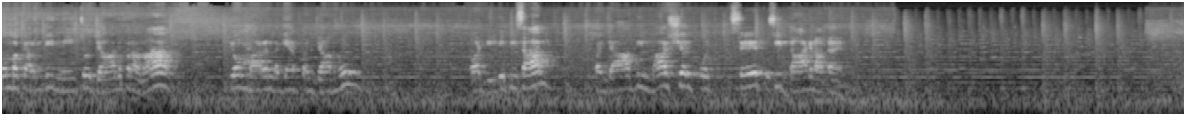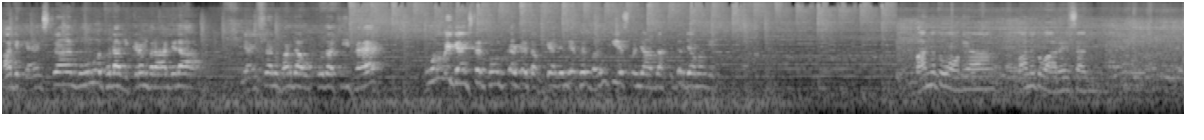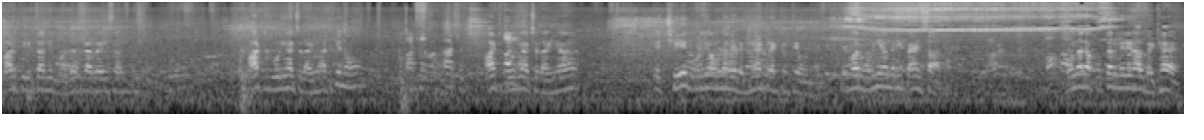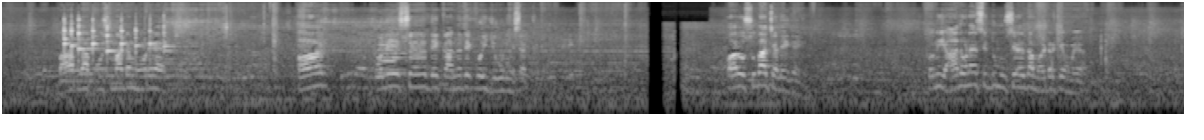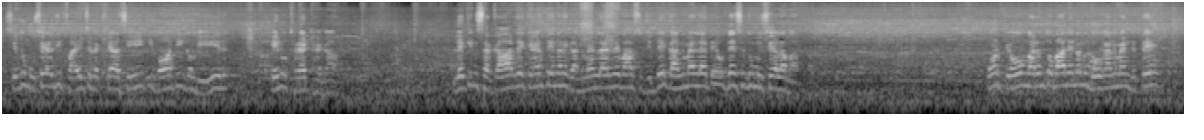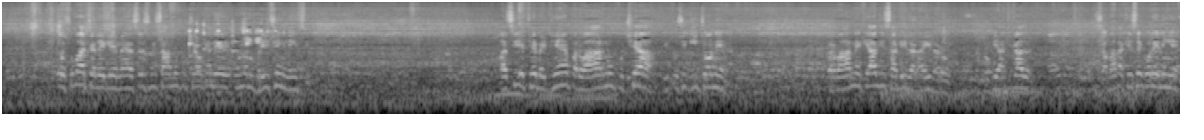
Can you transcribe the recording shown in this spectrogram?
ਕੁੰਭ ਕਰਨ ਦੀ ਨੀਂਦ ਚੋਂ ਜਾਗ ਭਰਾਵਾ, ਕਿਉਂ ਮਾਰਨ ਲੱਗਿਆ ਪੰਜਾਬ ਨੂੰ? ਔਰ ਡੀਜੀਪੀ ਸਾਹਿਬ, ਪੰਜਾਬ ਦੀ ਮਾਰਸ਼ਲ ਪੁਲਿਸ ਸੇ ਤੁਸੀਂ ਦਾਗ ਲਾਤਾ ਹੈ। ਅੱਜ ਗੈਂਗਸਟਰਾਂ ਨੂੰ ਉਹ ਤੁਹਾਡਾ ਵਿਕਰਮ ਬਰਾੜ ਜਿਹੜਾ ਗੈਂਗਸਟਰਾਂ ਨੂੰ ਫੜਦਾ, ਉਹ- ਉਹਦਾ ਚੀਫ ਹੈ। ਉਹਨੂੰ ਵੀ ਗੈਂਗਸਟਰ ਫੋਨ ਕਰਕੇ ਧਮਕੀਆਂ ਦਿੰਦੇ ਫਿਰ ਬਣੂ ਕੀ ਇਸ ਪੰਜਾਬ ਦਾ ਕਿੱਧਰ ਜਾਵਾਂਗੇ? ਬੰਨ ਤੋਂ ਆਉਂਦਿਆਂ, ਬੰਨ ਤੋਂ ਆ ਰਹੇ ਸਨ। ਹੜ ਪੀੜਤਾਂ ਦੀ ਮਦਦ ਕਰ ਰਹੇ ਸਨ। ਅੱਠ ਗੋਲੀਆਂ ਚਲਾਈਆਂ। ਅੱਠ ਕਿ ਨੌ? ਅੱਠ ਗੋਲੀਆਂ ਚਲਾਈਆਂ। ਤੇ 6 ਗੋਲੀਆਂ ਉਹਨਾਂ ਦੇ ਲੱਗੀਆਂ ਟਰੈਕਟਰ ਤੇ ਆਉਂਦੇ ਉਮਰ ਹੋਣੀ ਆ ਉਹਨਾਂ ਦੀ 65 ਸਾਲ। ਉਹਨਾਂ ਦਾ ਪੁੱਤਰ ਮੇਰੇ ਨਾਲ ਬੈਠਾ ਹੈ। ਬਾਪ ਦਾ ਪੋਸਟਮਾਰਟਮ ਹੋ ਰਿਹਾ ਹੈ। ਔਰ ਪੁਲਿਸ ਦੇ ਕੰਨ ਤੇ ਕੋਈ ਜੂ ਨਹੀਂ ਸਕਦੀ ਔਰ ਉਹ ਸਵੇਰ ਚਲੇ ਗਏ। ਤੁਹਾਨੂੰ ਯਾਦ ਹੋਣਾ ਸਿੱਧੂ ਮੂਸੇਵਾਲੇ ਦਾ ਮਰਡਰ ਕਿਉਂ ਹੋਇਆ? ਸਿੱਧੂ ਮੂਸੇਵਾਲੇ ਦੀ ਫਾਈਲ 'ਚ ਲਿਖਿਆ ਸੀ ਕਿ ਬਹੁਤ ਹੀ ਗੰਭੀਰ ਇਹਨੂੰ ਥ੍ਰੈਟ ਹੈਗਾ। ਲੇਕਿਨ ਸਰਕਾਰ ਦੇ ਕਹਿਣ ਤੇ ਇਹਨਾਂ ਨੇ ਗਨਮੈਨ ਲੈ ਦੇ ਵਾਪਸ। ਜਿੱਦੇ ਗਨਮੈਨ ਲੈ ਤੇ ਉਦੋਂ ਸਿੱਧੂ ਮੂਸੇਵਾਲਾ ਮਾਰਤਾ ਹੁਣ ਪਿਓ ਮਰਨ ਤੋਂ ਬਾਅਦ ਇਹਨਾਂ ਨੂੰ ਦੋ ਗਨਮੈਨ ਦਿੱਤੇ। ਤੇ ਉਹ ਸਵੇਰ ਚਲੇ ਗਏ। ਮੈਂ ਐਸਐਸਪੀ ਸਾਹਿਬ ਨੂੰ ਪੁੱਛਿਆ, ਉਹ ਕਹਿੰਦੇ ਉਹਨਾਂ ਨੂੰ ਬਰੀਫਿੰਗ ਨਹੀਂ ਸੀ। ਅਸੀਂ ਇੱਥੇ ਬੈਠੇ ਹਾਂ, ਪਰਿਵਾਰ ਨੂੰ ਪੁੱਛਿਆ ਕਿ ਤੁਸੀਂ ਕੀ ਚਾਹੁੰਦੇ ਹੋ? ਪਰਿਵਾਰ ਨੇ ਕਿਹਾ ਕਿ ਸਾਡੀ ਲੜਾਈ ਲੜੋ, ਕਿਉਂਕਿ ਅੱਜ ਕੱਲ ਸਮਾਂ ਤਾਂ ਕਿਸੇ ਕੋਲੇ ਨਹੀਂ ਹੈ।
